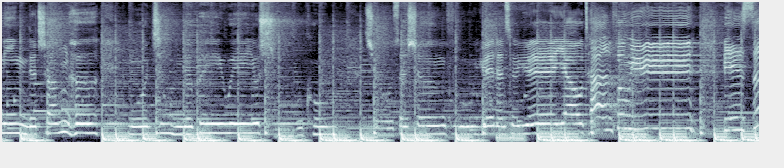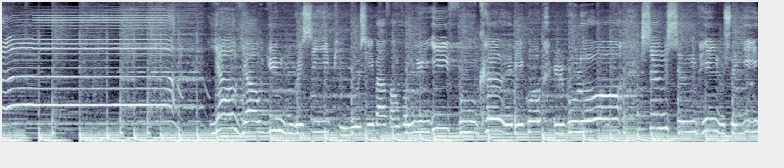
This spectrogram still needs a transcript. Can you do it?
命的长河，墨镜的卑微又是悟空。就算胜负越难测，越西，平如洗八方风云一复可抵过日不落。生生平水意，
